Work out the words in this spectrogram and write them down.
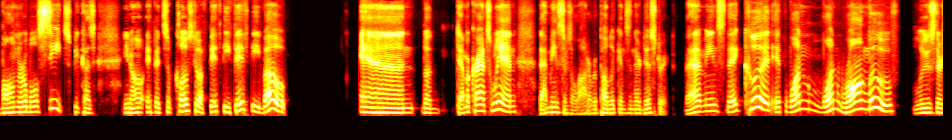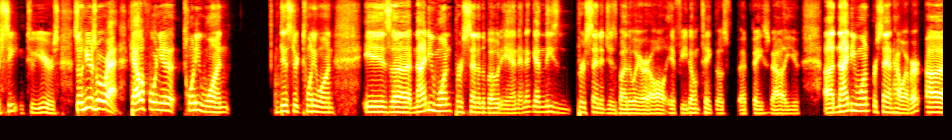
vulnerable seats because, you know, if it's close to a 50-50 vote and the Democrats win, that means there's a lot of Republicans in their district. That means they could, if one one wrong move, lose their seat in two years. So here's where we're at. California 21 District 21 is uh, 91% of the vote in. And again, these percentages, by the way, are all if you don't take those at face value. Uh, 91%, however, uh,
